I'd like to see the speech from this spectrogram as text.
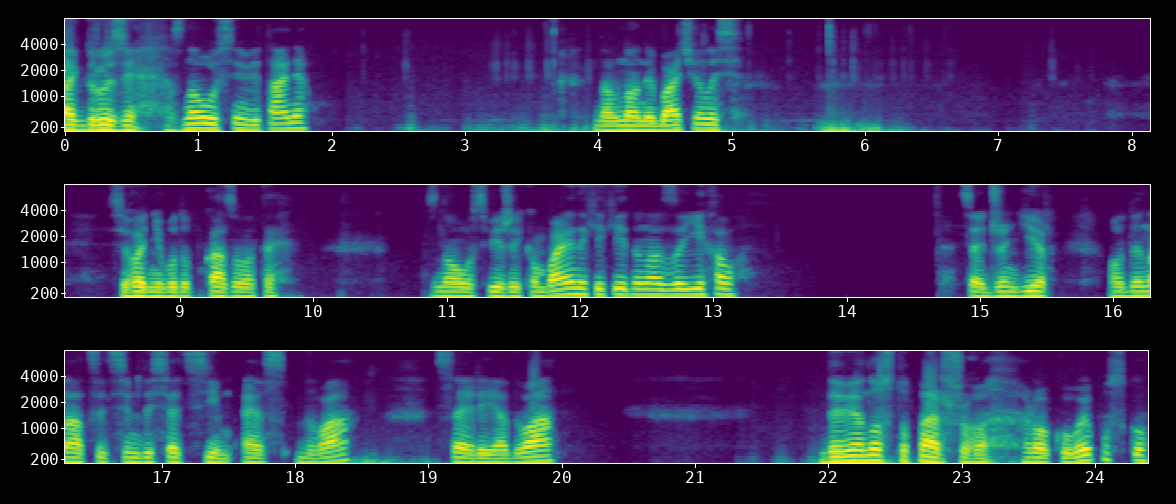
Так, друзі, знову всім вітання. Давно не бачились. Сьогодні буду показувати знову свіжий комбайник, який до нас заїхав. Це John Deere 1177 S2, серія 2. 91-го року випуску.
